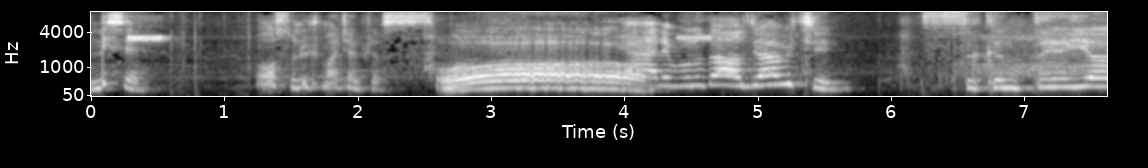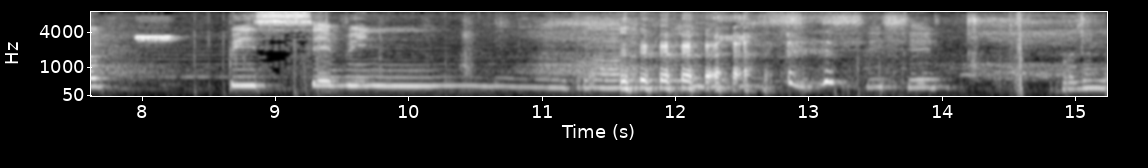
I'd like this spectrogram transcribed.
Neyse. Olsun 3 maç yapacağız. Oo. Yani bunu da alacağım için. Sıkıntı yok. Biz sevin. Şişel. Bazen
